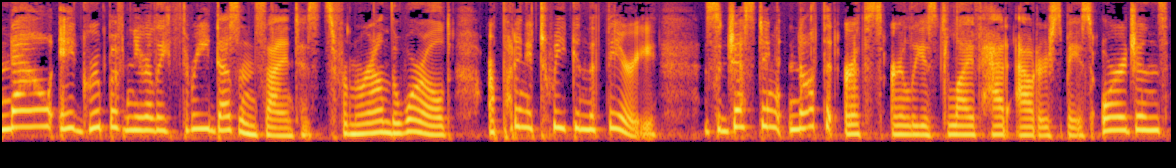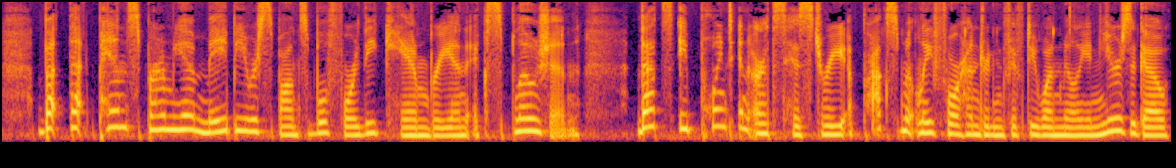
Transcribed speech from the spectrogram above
Now, a group of nearly three dozen scientists from around the world are putting a tweak in the theory, suggesting not that Earth's earliest life had outer space origins, but that panspermia may be responsible for the Cambrian explosion. That's a point in Earth's history approximately 451 million years ago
